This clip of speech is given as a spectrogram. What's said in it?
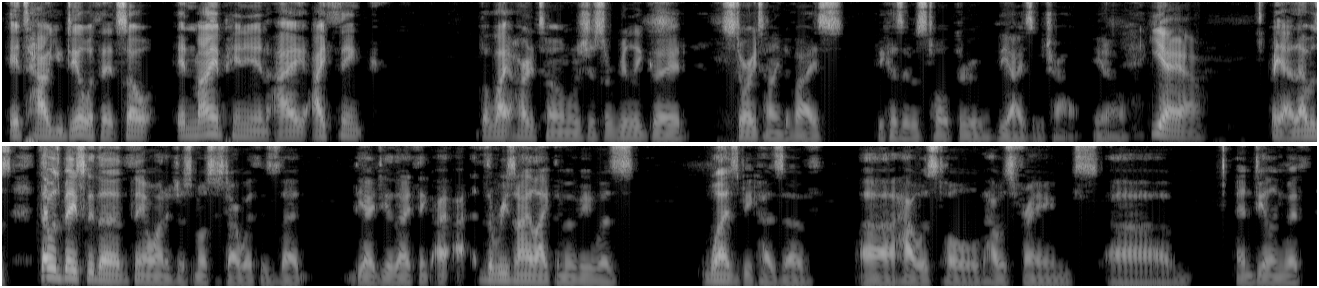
it's how you deal with it. So, in my opinion, I I think the lighthearted tone was just a really good storytelling device because it was told through the eyes of a child. You know. yeah, yeah that was that was basically the, the thing i wanted to just mostly start with is that the idea that i think I, I the reason i liked the movie was was because of uh how it was told how it was framed um and dealing with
